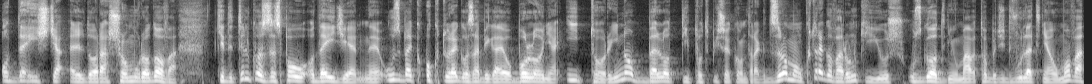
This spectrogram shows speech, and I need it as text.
odejścia Eldora Szomurodowa. Kiedy tylko z zespołu odejdzie e, Uzbek, o którego zabiegają Bolonia i Torino, Belotti podpisze kontrakt z Romą, którego warunki już uzgodnił. Ma to być dwuletnia umowa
